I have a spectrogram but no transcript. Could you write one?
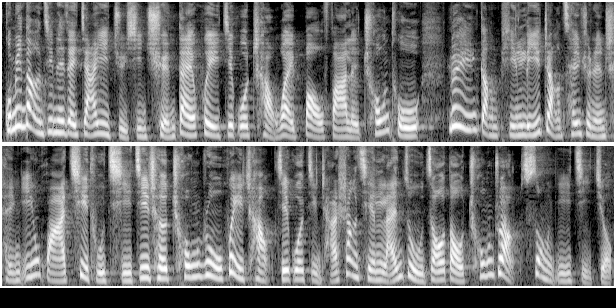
国民党今天在嘉义举行全代会，结果场外爆发了冲突。绿营港平里长参选人陈英华企图骑机车冲入会场，结果警察上前拦阻，遭到冲撞，送医急救。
